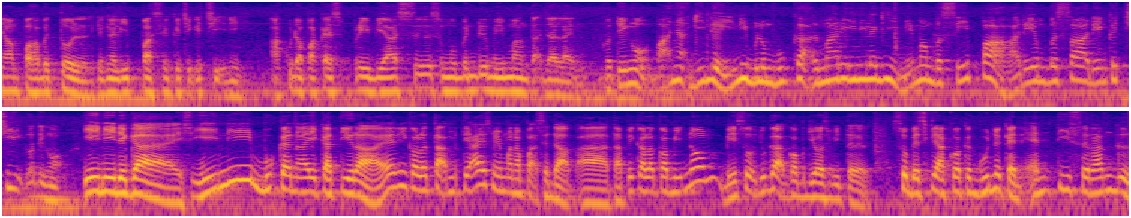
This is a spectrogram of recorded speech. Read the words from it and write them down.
nyampah betul dengan lipas yang kecil-kecil ni. Aku dah pakai spray biasa, semua benda memang tak jalan. Kau tengok, banyak gila. Ini belum buka almari ini lagi. Memang bersepah. Ada yang besar, ada yang kecil. Kau tengok. Ini dia guys. Ini bukan air katira. Eh. Ni kalau tak meti ais memang nampak sedap. Ah, tapi kalau kau minum, besok juga kau pergi hospital. So basically aku akan gunakan anti serangga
